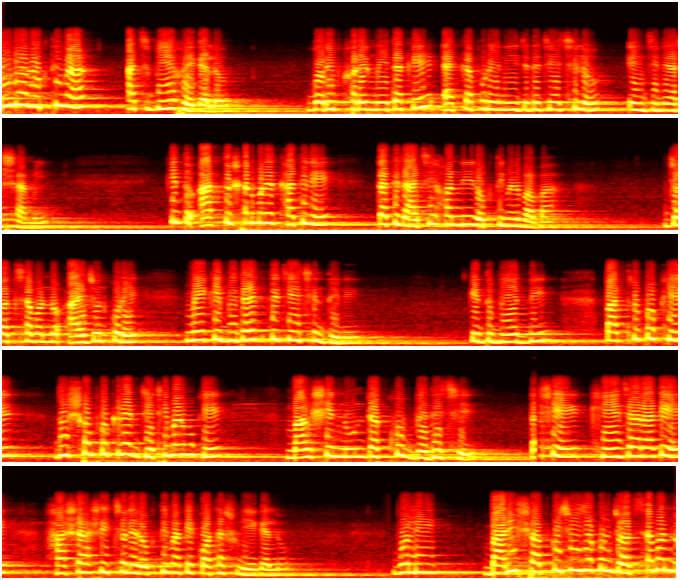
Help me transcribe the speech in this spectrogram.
আর রক্তিমার আজ বিয়ে হয়ে গেল। গরিব ঘরের মেয়েটাকে এক কাপড়ে নিয়ে যেতে চেয়েছিল ইঞ্জিনিয়ার স্বামী। কিন্তু আত্মসম্মানের খাতিরে তাতে রাজি হননি রক্তিমার বাবা। যৎসামান্য আয়োজন করে মেয়েকে বিদায় দিতে চেয়েছেন তিনি। কিন্তু বিয়ের দিন পাত্রপক্ষের দুঃসম্পর্কের এক জেঠিমার মুখে মাংসের নুনটা খুব বেঁধেছে। সে খেয়ে যাওয়ার আগে হাসাহাসির চলে রক্তিমাকে কথা শুনিয়ে গেল। বলি, বাড়ির সব কিছুই যখন যৎসামান্য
